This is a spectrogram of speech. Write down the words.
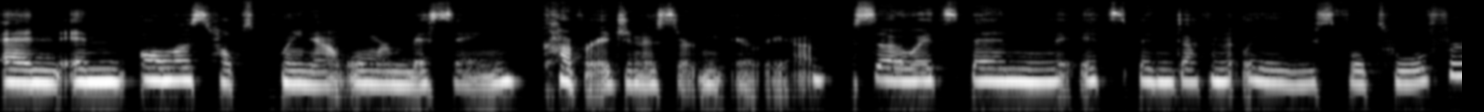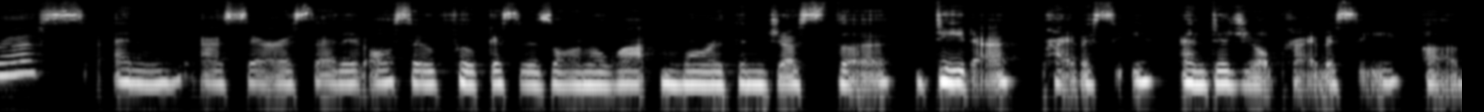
and and almost helps point out when we're missing coverage in a certain area. So it's been it's been definitely a useful tool for us and as Sarah said it also focuses on a lot more than just the data privacy and digital privacy uh,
